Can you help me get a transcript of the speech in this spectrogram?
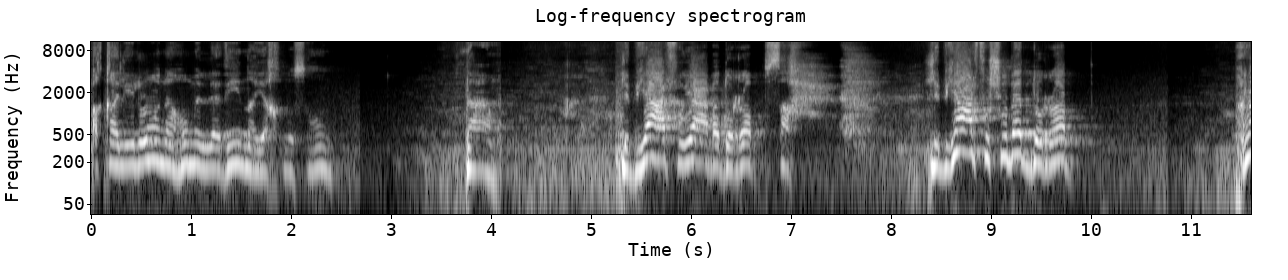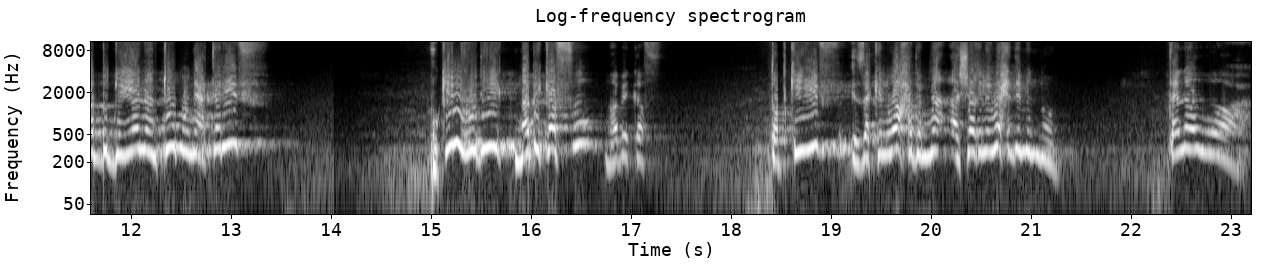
أقليلون هم الذين يخلصون. نعم. اللي بيعرفوا يعبدوا الرب صح. اللي بيعرفوا شو بده الرب. الرب بده إيانا نتوب ونعترف. وكل هديك ما بكفوا ما بكفوا. طب كيف إذا كل واحد منقى شغلة وحدة منهم؟ تنوع.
